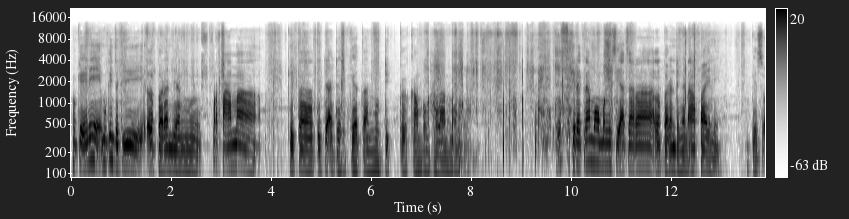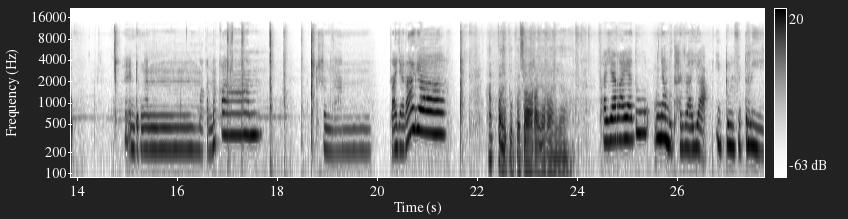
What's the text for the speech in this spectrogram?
Oke, ini mungkin jadi lebaran yang pertama kita tidak ada kegiatan mudik ke kampung halaman. Terus kira-kira mau mengisi acara lebaran dengan apa ini besok? Eh, Dengan makan-makan, dengan raya-raya. Apa itu bahasa raya-raya? Raya-raya tuh menyambut hari raya Idul Fitri.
